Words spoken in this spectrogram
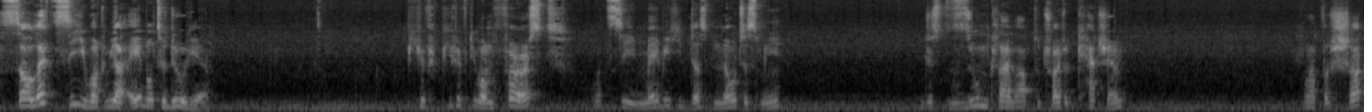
So let's see what we are able to do here. P-51 first. Let's see, maybe he doesn't notice me. Just zoom climb up to try to catch him. Come up the shot.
